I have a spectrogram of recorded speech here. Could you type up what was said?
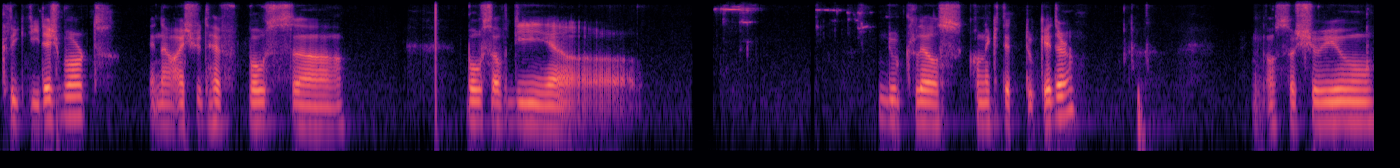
Click the dashboard, and now I should have both uh, both of the uh, Nucleos connected together also show you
